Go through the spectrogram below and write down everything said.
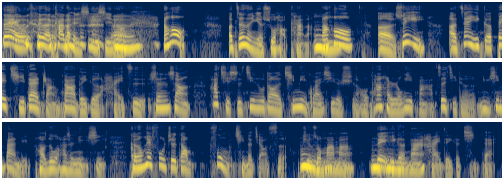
对我看了看的很细心哦。然后呃，真的你的书好看了。然后呃，所以呃，在一个被期待长大的一个孩子身上，他其实进入到了亲密关系的时候，他很容易把自己的女性伴侣，好，如果他是女性，可能会复制到父母亲的角色，比如说妈妈。对一个男孩的一个期待、嗯、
